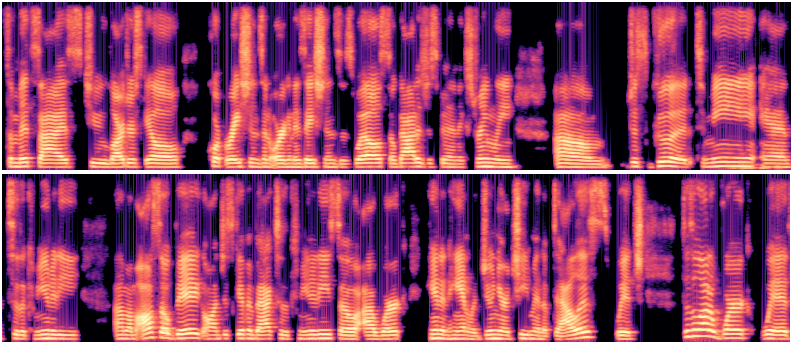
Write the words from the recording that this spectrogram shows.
some mid sized to larger scale corporations and organizations as well. So God has just been extremely um, just good to me and to the community. Um, I'm also big on just giving back to the community. So I work hand in hand with Junior Achievement of Dallas, which does a lot of work with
